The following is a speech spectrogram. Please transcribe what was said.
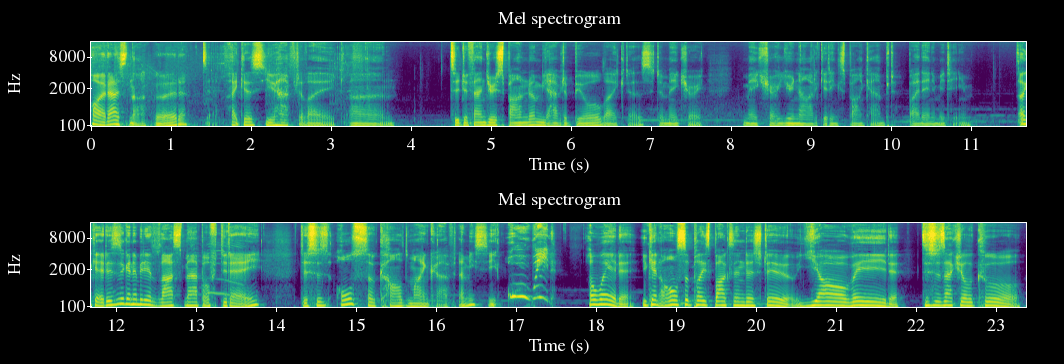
Oh, that's not good. I guess you have to like, um, to defend your spawn room, you have to build like this to make sure, make sure you're not getting spawn camped by the enemy team. Okay, this is gonna be the last map of today. This is also called Minecraft. Let me see. Oh, wait! Oh, wait. You can also place blocks in this too. Yo, wait. This is actually cool.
